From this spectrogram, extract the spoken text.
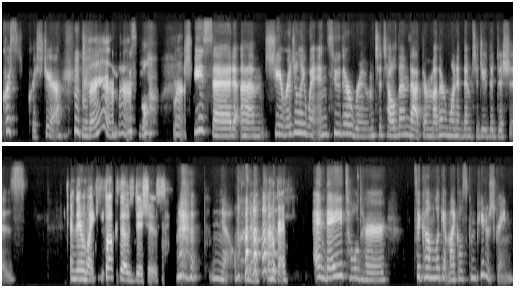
Chris Christier Crystal she said um, she originally went into their room to tell them that their mother wanted them to do the dishes. And they were And like, they- fuck those dishes. no. No. Okay. and they told her to come look at Michael's computer screen.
